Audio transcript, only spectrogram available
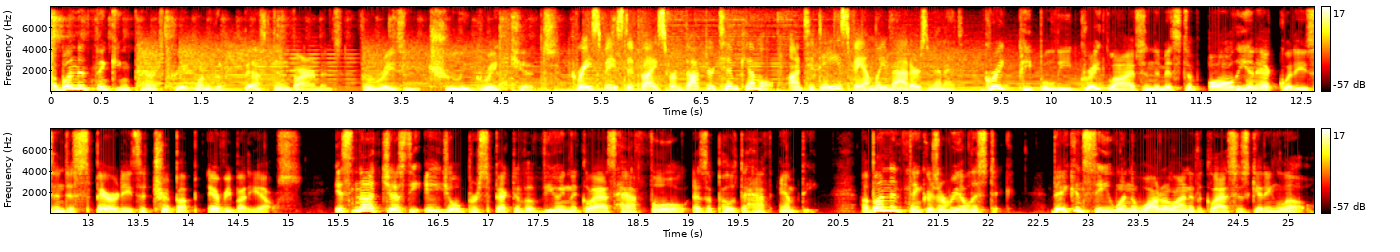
Abundant thinking parents create one of the best environments for raising truly great kids. Grace based advice from Dr. Tim Kimmel on today's Family Matters Minute. Great people lead great lives in the midst of all the inequities and disparities that trip up everybody else. It's not just the age old perspective of viewing the glass half full as opposed to half empty. Abundant thinkers are realistic. They can see when the waterline of the glass is getting low,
